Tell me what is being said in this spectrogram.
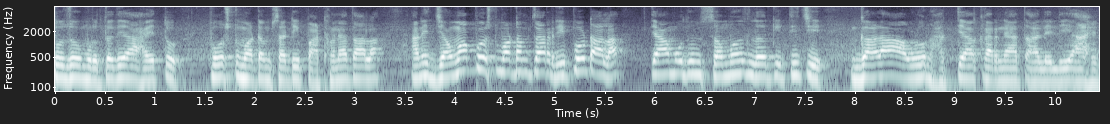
तो जो मृतदेह आहे तो पोस्टमॉर्टमसाठी पाठवण्यात आला आणि जेव्हा पोस्टमॉर्टमचा रिपोर्ट आला त्यामधून समजलं की तिची गळा आवळून हत्या करण्यात आलेली आहे.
